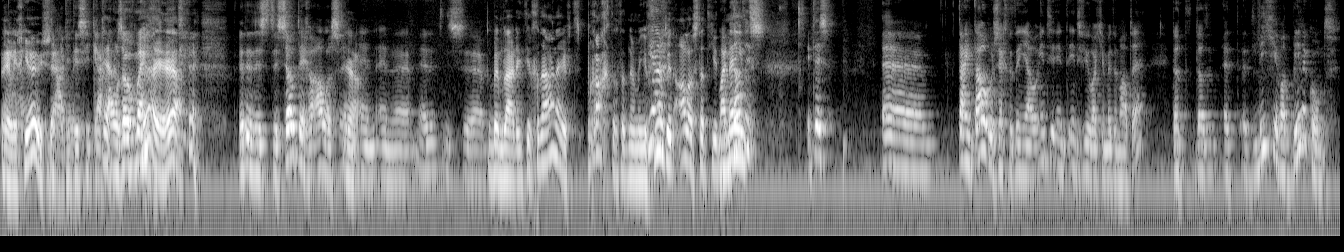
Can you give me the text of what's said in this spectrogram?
Religieus Ja, dit is, je krijgt Ja. alles over mij. Ja, ja, ja. Het, is, het is zo tegen alles. En, Ja. en, en eh, het is... eh, Ik ben blij dat hij het gedaan heeft. Het is prachtig, dat nummer. Je Ja. voelt in alles dat je het maar meent. dat is... Het is... eh Tijn Tauber zegt het in jouw inter- in het interview wat je met hem had, hè? Dat, dat het, het liedje wat binnenkomt,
